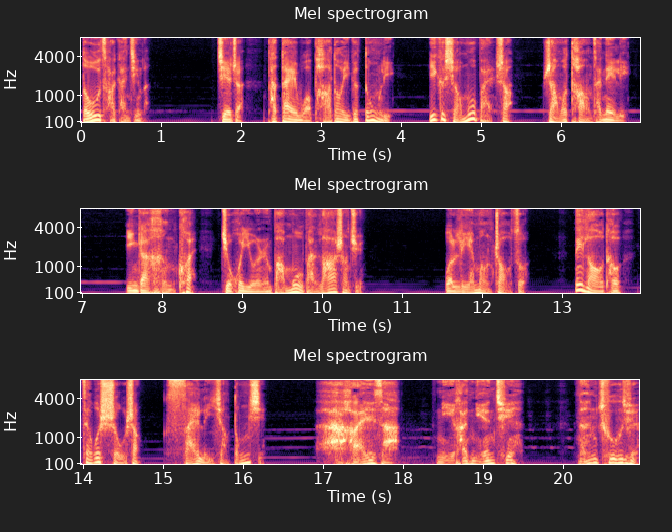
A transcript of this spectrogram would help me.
都擦干净了。接着他带我爬到一个洞里，一个小木板上，让我躺在那里，应该很快就会有人把木板拉上去。我连忙照做，那老头在我手上。塞了一样东西，孩子，你还年轻，能出去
